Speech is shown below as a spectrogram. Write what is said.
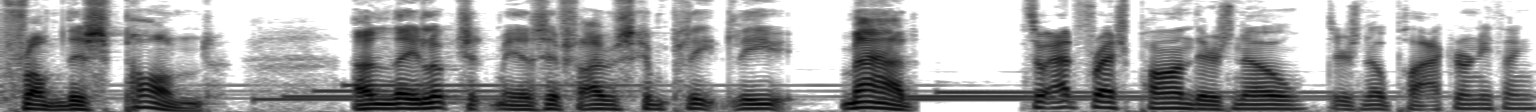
from this pond? And they looked at me as if I was completely mad. So at Fresh Pond, there's no there's no plaque or anything.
